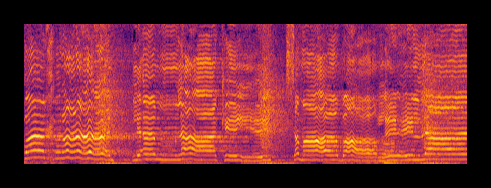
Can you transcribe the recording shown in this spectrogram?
فخرا لأملاك سما لله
